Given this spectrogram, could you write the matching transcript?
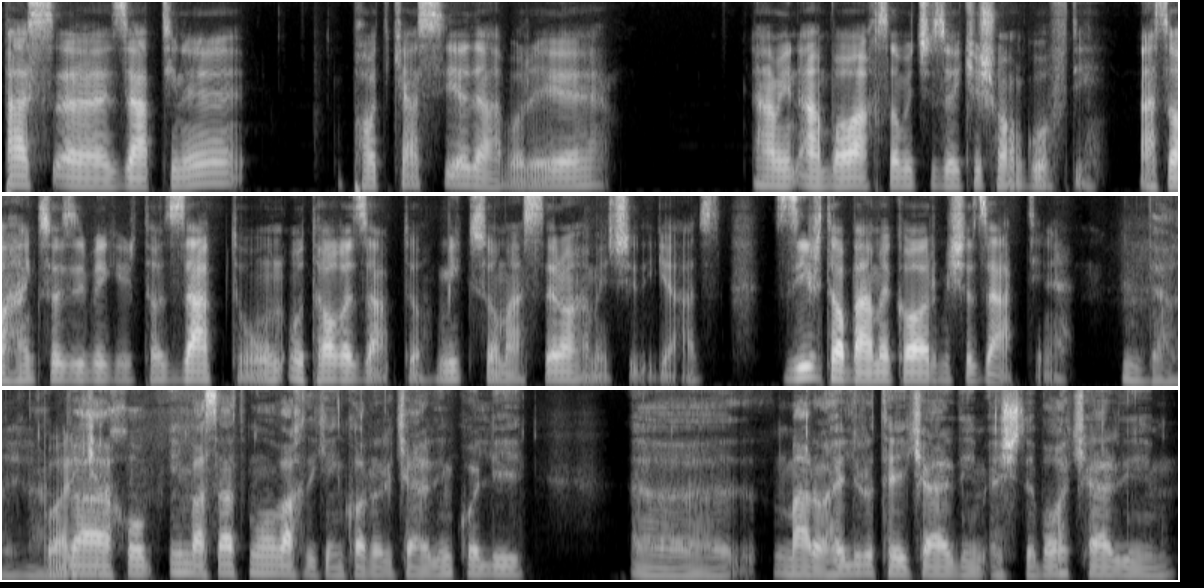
پس زبطینه پادکستیه درباره همین انواع و اقسام چیزایی که شما گفتی. از آهنگسازی بگیر تا ضبط و اون اتاق ضبط و میکس و مستر و همه چی دیگه. از زیر تا بم کار میشه زبطینه دقیقا. و خب این وسط ما وقتی که این کارا رو کردیم کلی مراحلی رو طی کردیم اشتباه کردیم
